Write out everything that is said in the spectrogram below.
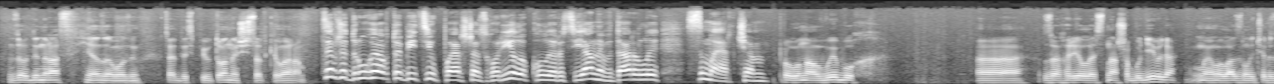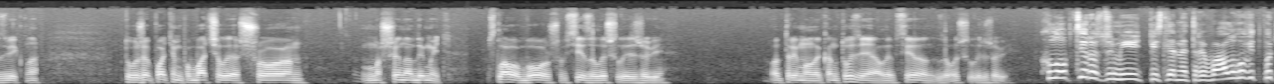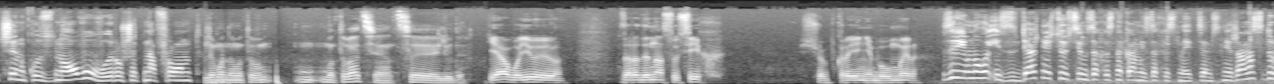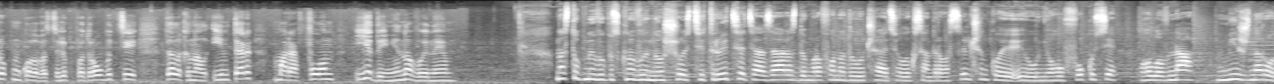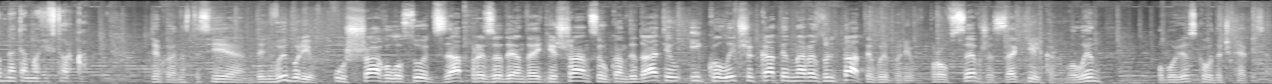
за один раз я завозив. Це десь півтони 600 кілограм. Це вже друге авто бійців. Перше згоріло, коли росіяни вдарили смерчем. Пролунав вибух, е, загорілась наша будівля. Ми вилазили через вікна. То вже потім побачили, що машина димить. Слава Богу, що всі залишились живі. Отримали контузії, але всі залишились живі. Хлопці розуміють, після нетривалого відпочинку знову вирушать на фронт. Для мене мотив- мотивація це люди. Я воюю заради нас усіх, щоб в країні був мир, З Рівного із вдячністю всім захисникам і захисницям. Сніжана Сидорук, Микола Василюк, подробиці, телеканал Інтер, Марафон, Єдині новини. Наступний випуск новин о 6.30, а зараз до марафону долучається Олександр Васильченко, і у нього в фокусі головна міжнародна тема вівторка. Дякую, Анастасія. День виборів у США голосують за президента. Які шанси у кандидатів і коли чекати на результати виборів? Про все вже за кілька хвилин. Обов'язково дочекайтеся.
